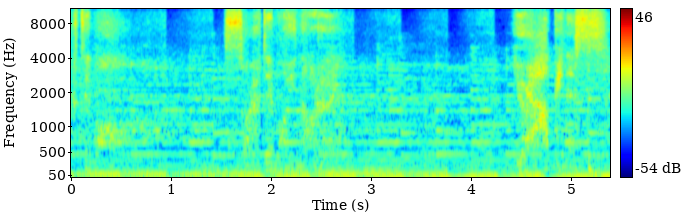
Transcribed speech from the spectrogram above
くてもそれでも祈る Your happiness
